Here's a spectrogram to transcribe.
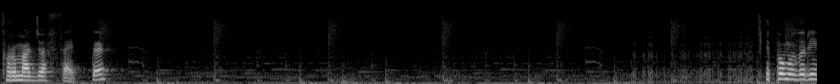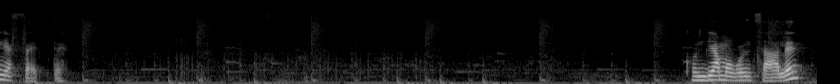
Formaggio a fette. E pomodorini a fette. Condiamo con sale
